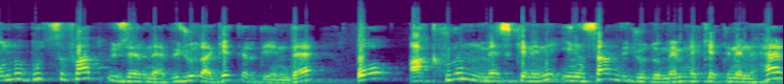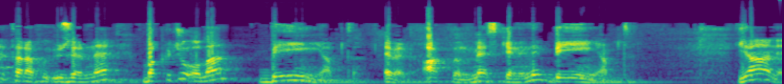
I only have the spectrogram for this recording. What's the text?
onu bu sıfat üzerine vücuda getirdiğinde o aklın meskenini insan vücudu memleketinin her tarafı üzerine bakıcı olan beyin yaptı. Evet aklın meskenini beyin yaptı. Yani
